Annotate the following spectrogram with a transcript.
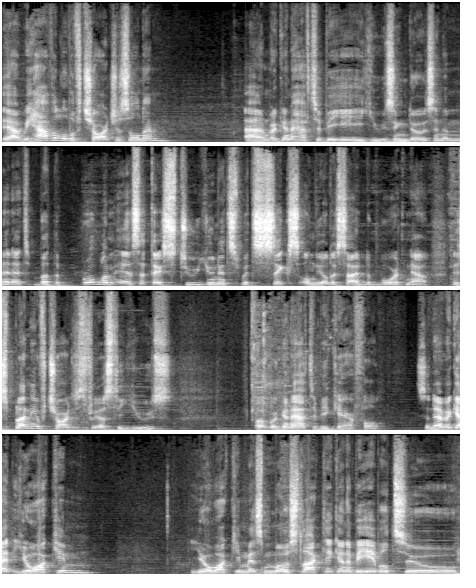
yeah, we have a lot of charges on him. And we're gonna have to be using those in a minute. But the problem is that there's two units with six on the other side of the board now. There's plenty of charges for us to use, but we're gonna have to be careful. So now we got Joachim. Joachim is most likely gonna be able to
